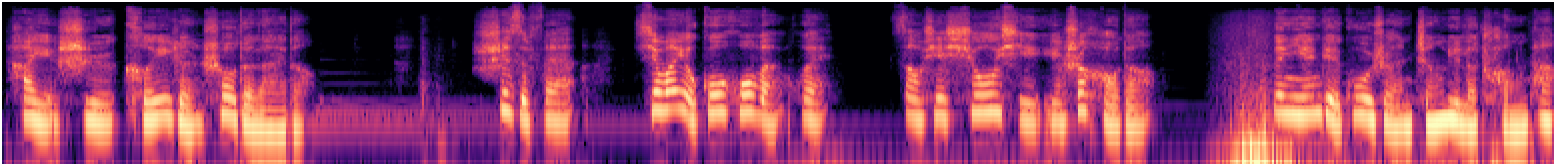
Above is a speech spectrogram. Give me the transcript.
他也是可以忍受得来的。世子妃，今晚有篝火晚会，早些休息也是好的。温言给顾软整理了床榻，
